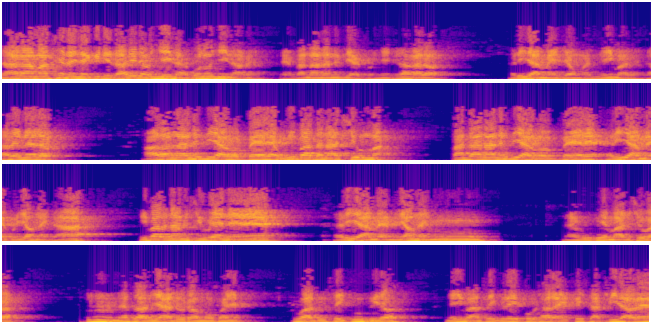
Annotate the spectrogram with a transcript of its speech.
နာဂာမှာဖြစ်နိုင်တဲ့ကိလေသာတွေတော့ငြိမ့်တာအကုန်လုံးငြိမ့်တာပဲအဲသာနာနာနုပြကိုငြိမ့်အဲ့ဒါကတော့အရိယာမေအကြောင်းမှာငြိမ့်ပါတယ်ဒါပေမဲ့လို့အာရဏနုပြကိုပယ်တဲ့ဝိပဿနာရှုမှပန္တာနာနုပြကိုပယ်တဲ့အရိယာမေကိုရောက်နိုင်တာဝိပဿနာမရှိဘဲနဲ့အရိယာမေမရောက်နိုင်ဘူးအခုခေတ်မှာတချို့ကမြတ်စွာဘုရားလိုတော်မူခွင့်သူကသူစိတ်ကူးပြီးတော့နိဗ္ဗာန်စိတ်ကလေးပို့ထားလိုက်ကိစ္စပြီးတာပဲ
